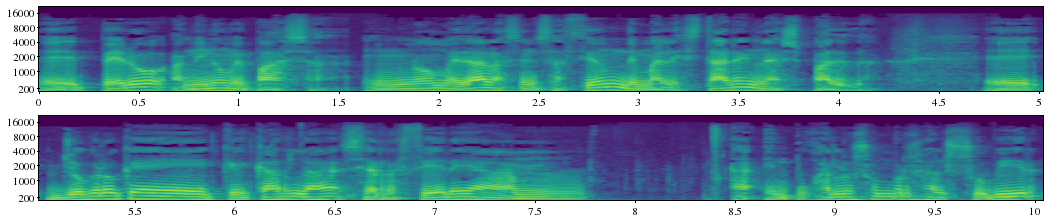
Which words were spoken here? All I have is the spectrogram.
eh, pero a mí no me pasa. No me da la sensación de malestar en la espalda. yo creo que, Carla se refiere a empujar los hombros al subir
